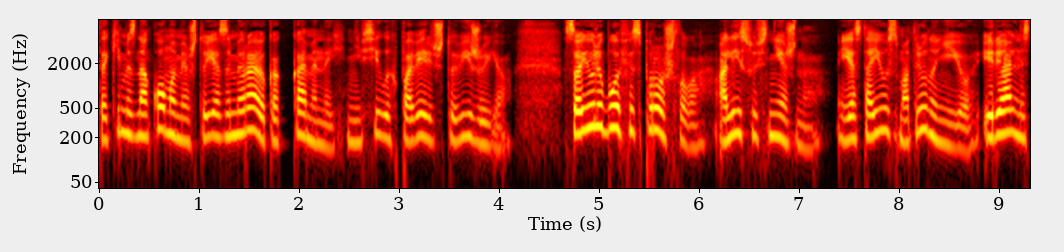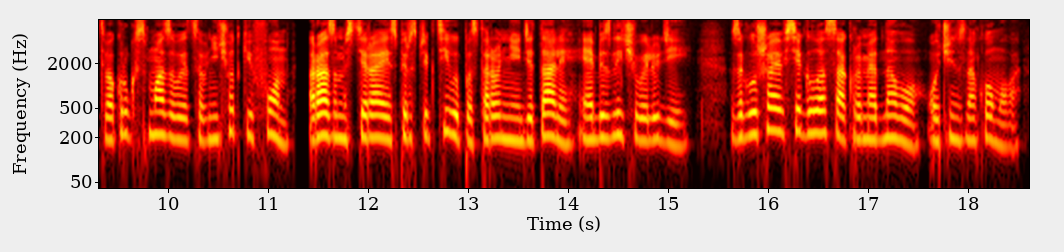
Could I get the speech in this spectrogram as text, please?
такими знакомыми, что я замираю, как каменный, не в силах поверить, что вижу ее. Свою любовь из прошлого, Алису Снежную. Я стою, смотрю на нее, и реальность вокруг смазывается в нечеткий фон, разом стирая из перспективы посторонние детали и обезличивая людей. Заглушая все голоса, кроме одного, очень знакомого —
